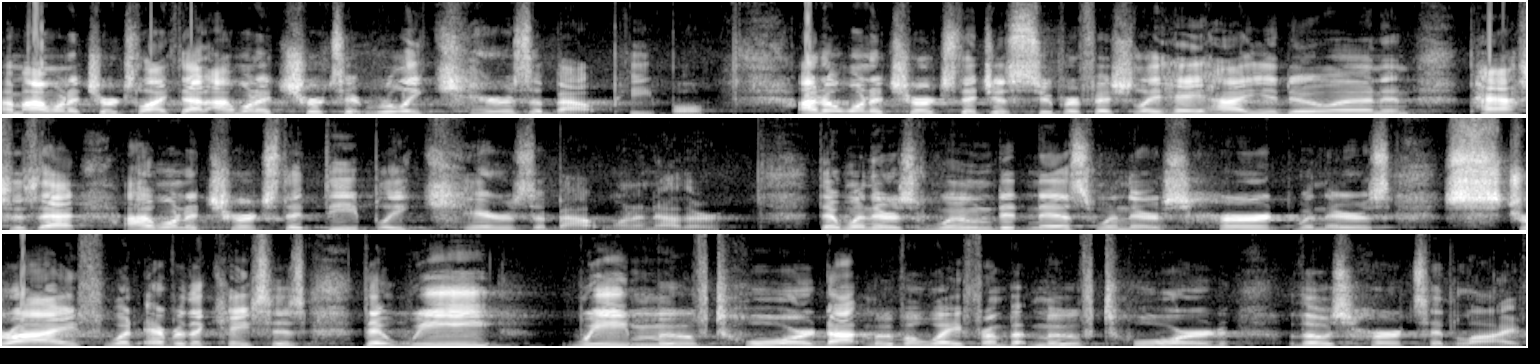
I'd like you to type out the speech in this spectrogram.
Um, I want a church like that. I want a church that really cares about people. I don't want a church that just superficially, hey, how you doing, and passes that. I want a church that deeply cares about one another. That when there's woundedness, when there's hurt, when there's strife, whatever the case is, that we we move toward, not move away from, but move toward those hurts in life.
